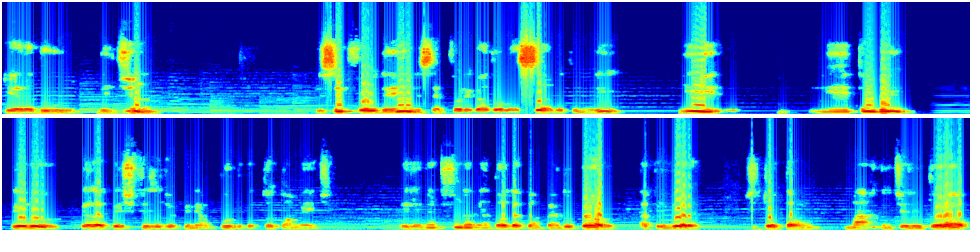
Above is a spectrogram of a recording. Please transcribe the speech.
que era do Medina, que sempre foi o DN, sempre foi ligado ao Lacerda aqui no Rio, e, e também pelo, pela pesquisa de opinião pública, totalmente elemento fundamental da campanha do Collor, a primeira de total marketing eleitoral,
